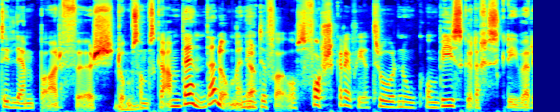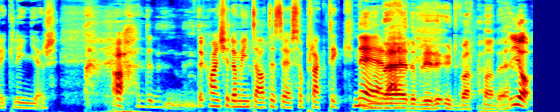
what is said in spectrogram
tillämpbar för mm. de som ska använda dem, men ja. inte för oss forskare? För jag tror nog om vi skulle skriva riktlinjer, ah, det, det kanske de inte alltid är så praktiknära. Nej, då blir det utvattnade. Ja,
